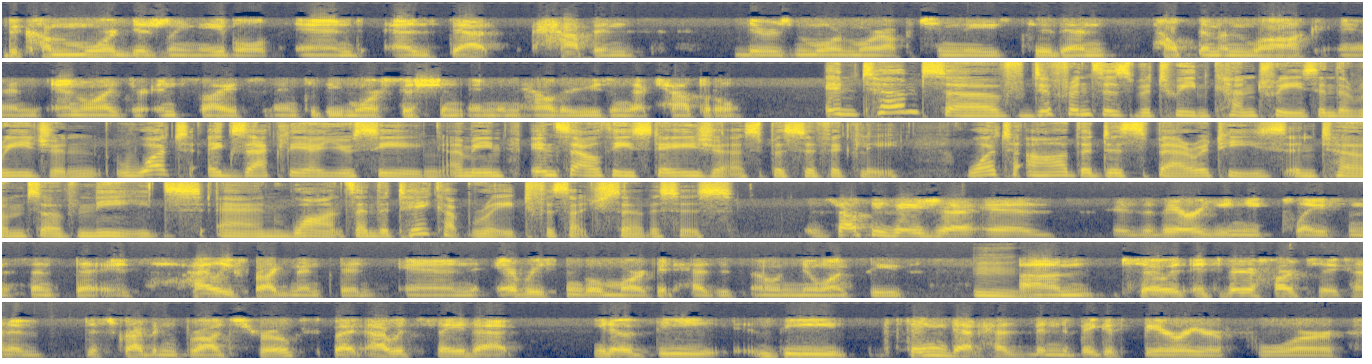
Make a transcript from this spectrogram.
become more digitally enabled. And as that happens, there's more and more opportunities to then help them unlock and analyze their insights and to be more efficient in, in how they're using that capital. In terms of differences between countries in the region, what exactly are you seeing? I mean, in Southeast Asia specifically, what are the disparities in terms of needs and wants and the take up rate for such services? Southeast Asia is is a very unique place in the sense that it's highly fragmented and every single market has its own nuances. Mm. Um, so it, it's very hard to kind of describe in broad strokes, but I would say that you know the the thing that has been the biggest barrier for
